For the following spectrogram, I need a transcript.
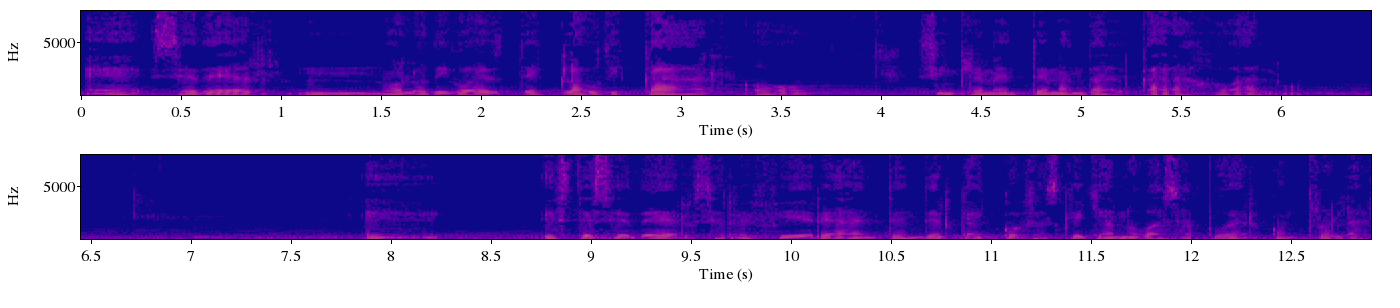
Eh, ceder no lo digo desde claudicar o simplemente mandar al carajo algo. Eh, este ceder se refiere a entender que hay cosas que ya no vas a poder controlar,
